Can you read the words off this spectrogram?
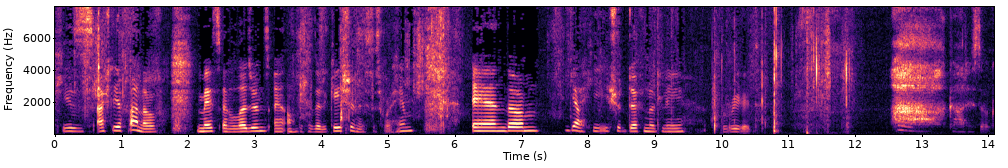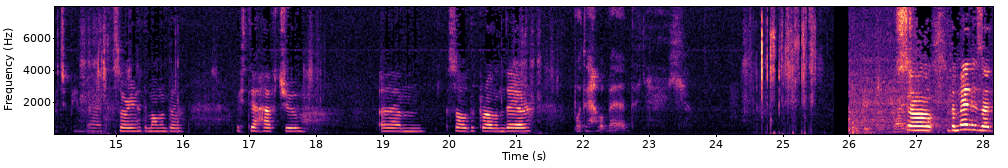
he's actually a fan of myths and legends and on this is dedication this is for him and um, yeah he should definitely read it. God it's so good to be in bed. Sorry at the moment we still have to um, solve the problem there. But I have a bed So the man is at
